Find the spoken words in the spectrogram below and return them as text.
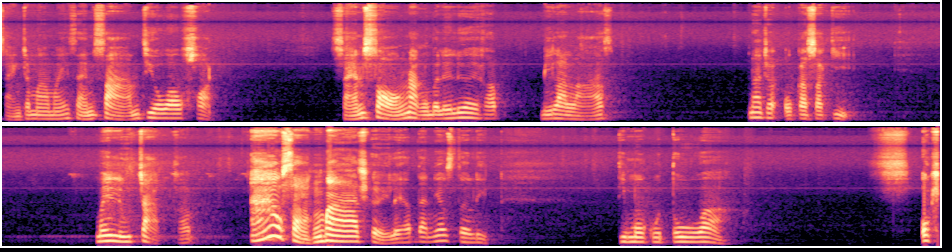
แสงจะมาไหมแสนสามทีโอวอลคอตแสนสองหนักลงไปเรื่อยๆครับ มิลาลาส น่าจะโอกาซากิ ไม่รู้จักครับ อ้าวแสงมาเฉยเลยครับด a นิเอลสเตอร์ลิตติโมกูตัว โอเค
